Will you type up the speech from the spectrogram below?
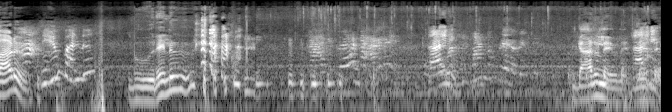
పాడు. బూరెలు. గారు లేవులే లేవులే.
